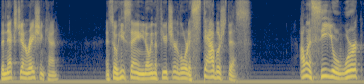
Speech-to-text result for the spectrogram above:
The next generation can. And so he's saying, you know, in the future, Lord, establish this. I want to see your work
